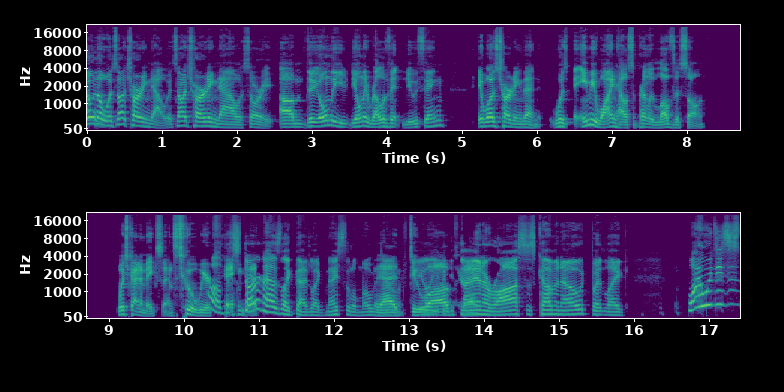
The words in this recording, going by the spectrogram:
No, no, it's not charting now. It's not charting now. Sorry. Um, the only the only relevant new thing it was charting then was Amy Winehouse apparently loved the song, which kind of makes sense to a weird Well, the thing. start has like that like nice little Motown. Yeah, feel. Doo-wop, yeah. Diana Ross is coming out, but like, why would this?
